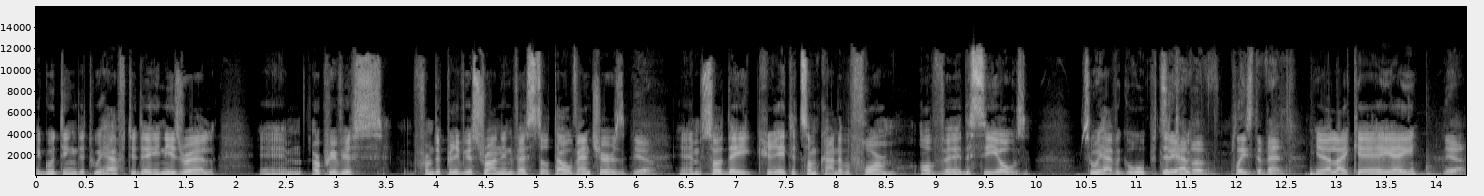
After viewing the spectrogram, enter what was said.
a good thing that we have today in Israel, um, our previous from the previous run investor Tau Ventures. Yeah. Um, so they created some kind of a form of uh, the CEOs. So we have a group that So you have we- a placed event. yeah, like AA, Yeah.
